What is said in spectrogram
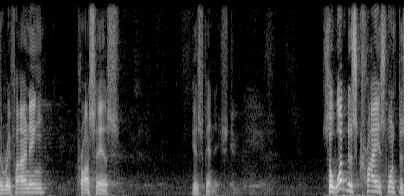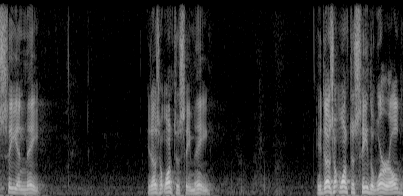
the refining process is finished. So, what does Christ want to see in me? He doesn't want to see me. He doesn't want to see the world.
